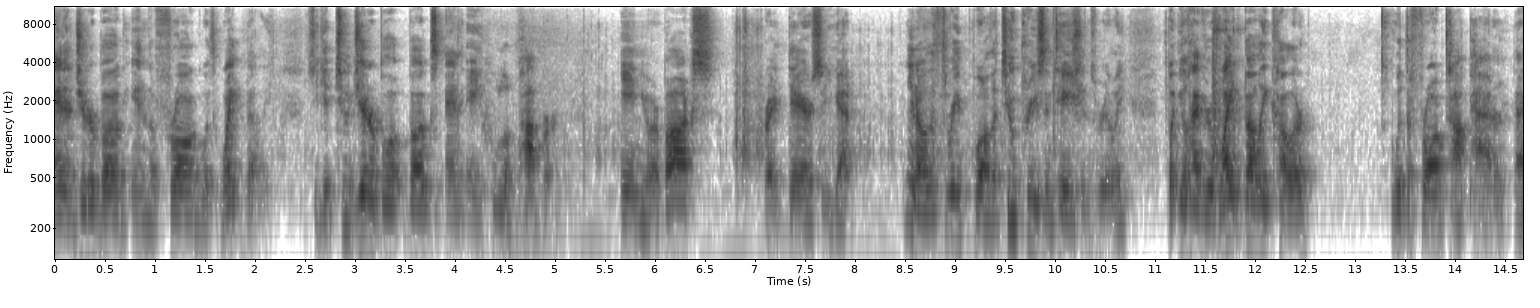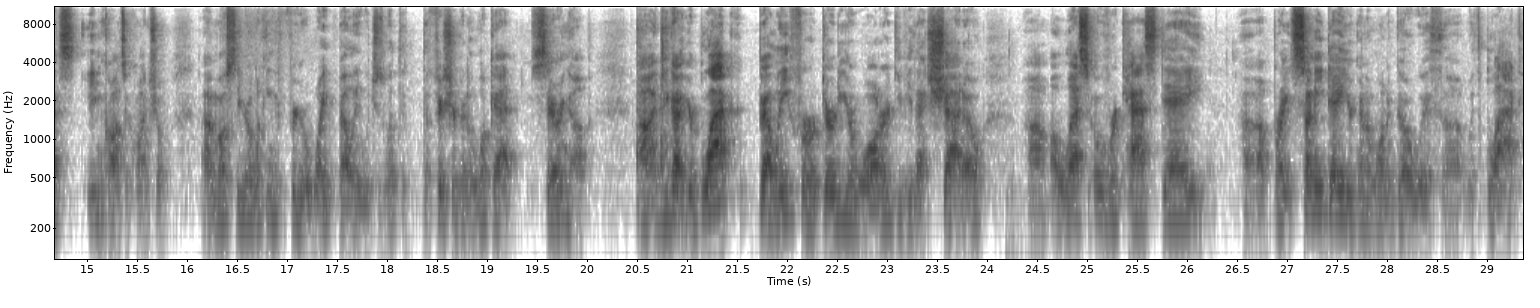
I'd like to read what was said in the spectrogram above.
and a jitterbug in the frog with white belly. So you get two jitterbugs and a hula popper in your box right there. So you got, you know, the three, well, the two presentations really. But you'll have your white belly color with the frog top pattern. That's inconsequential. Uh, mostly you're looking for your white belly, which is what the, the fish are going to look at staring up. Uh, you got your black belly for dirtier water, give you that shadow. Um, a less overcast day, a bright sunny day, you're going to want to go with, uh, with black.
